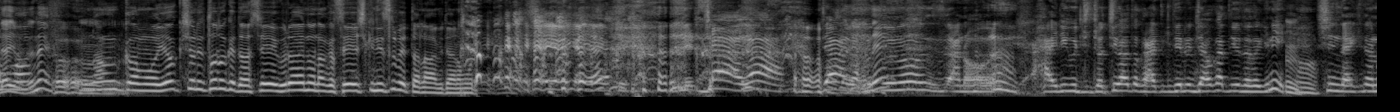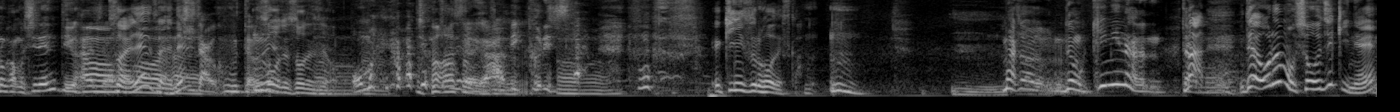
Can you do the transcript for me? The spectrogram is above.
大丈夫ですよね。なんかもう役所に届け出してぐらいのなんか正式に滑ったなみたいな思って。でジャーがジャーが普通のあの入り口と違うとこ入ってきてるんちゃうかって言った時に死ん。だ来たのかもしれんっていう話をそうやねそうやね。そうですそうですよ。お前がったんだよあびっくりした。え気にする方ですか？まあそうでも気になったまあで俺も正直ね、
